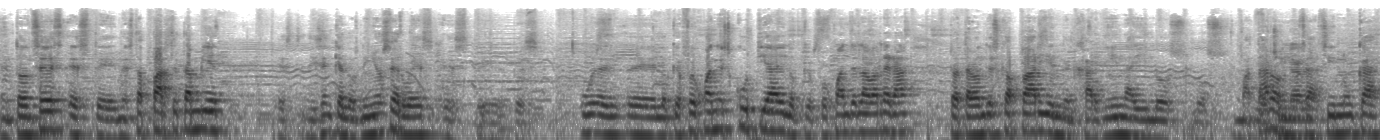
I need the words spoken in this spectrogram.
Entonces, este, en esta parte también este, dicen que los niños héroes, este, pues, el- eh, lo que fue Juan Escutia y lo que fue Juan de la Barrera trataron de escapar y en el jardín ahí los, los mataron. o sea, sí nunca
